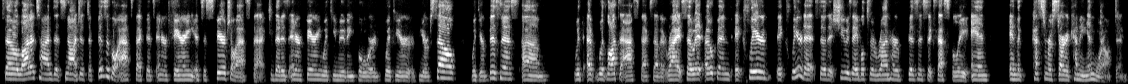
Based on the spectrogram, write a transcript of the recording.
So a lot of times it's not just a physical aspect that's interfering, it's a spiritual aspect that is interfering with you moving forward with your yourself, with your business, um, with uh, with lots of aspects of it, right? So it opened, it cleared, it cleared it so that she was able to run her business successfully and and the customers started coming in more often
